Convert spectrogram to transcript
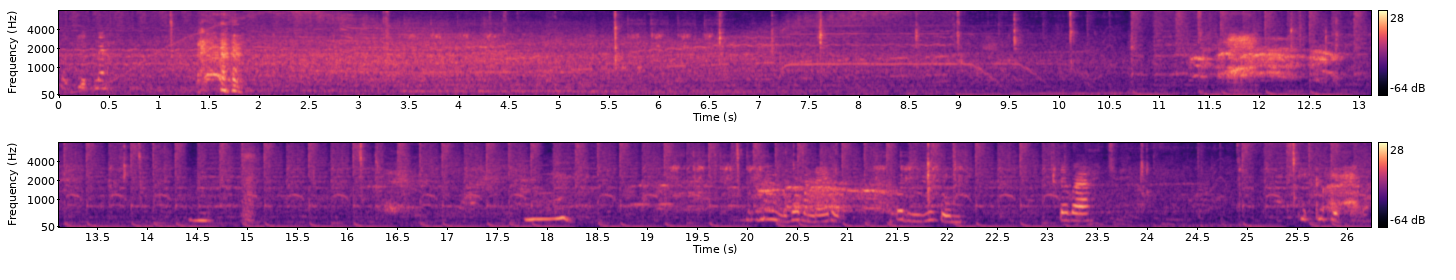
ปอดผิดนะ แต่ว่าพริกคือเผ็ดแต่ว่า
